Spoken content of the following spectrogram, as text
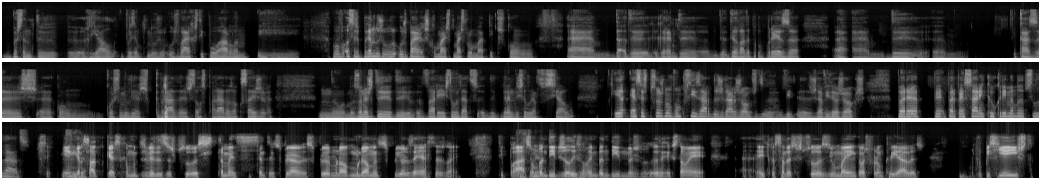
bastante uh, real, por exemplo, nos os bairros tipo Harlem e ou seja, pegando os, os bairros com mais, mais problemáticos, com um, de, de, grande, de, de, elevada pobreza, um, de um, casas uh, com, com as famílias quebradas ou separadas, ou que seja, no, zonas de, de vária instabilidade, de grande instabilidade social, essas pessoas não vão precisar de jogar jogos de, jogar videojogos para, para pensarem que o crime é uma possibilidade. Sim, e é engraçado porque é muitas vezes as pessoas também se sentem superior, superior moral, moralmente superiores a estas, não é? Tipo, ah, são bandidos, ali só vem bandido, mas a questão é a educação destas pessoas e o meio em que elas foram criadas propicia isto.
